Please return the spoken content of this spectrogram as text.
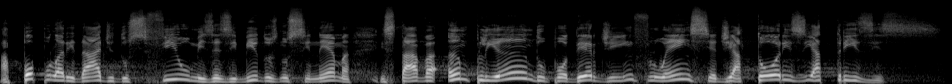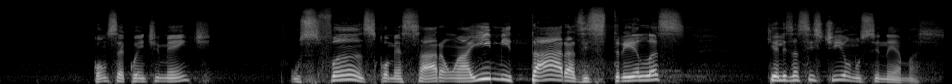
a popularidade dos filmes exibidos no cinema estava ampliando o poder de influência de atores e atrizes. Consequentemente, os fãs começaram a imitar as estrelas que eles assistiam nos cinemas.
